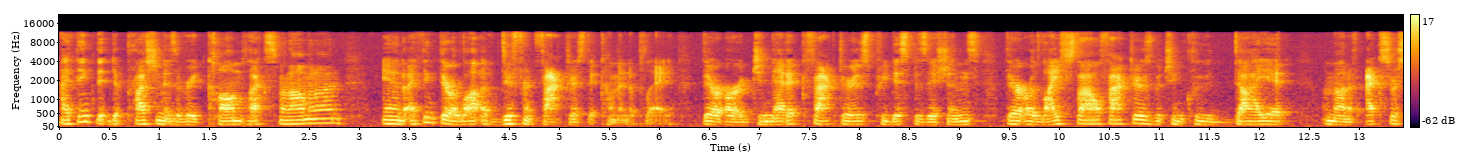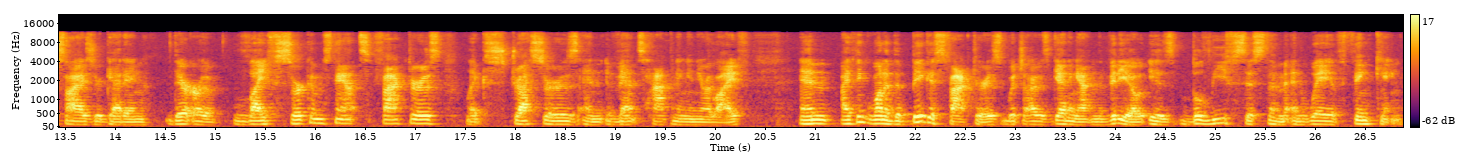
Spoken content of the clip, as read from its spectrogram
I think that depression is a very complex phenomenon, and I think there are a lot of different factors that come into play. There are genetic factors, predispositions, there are lifestyle factors which include diet, amount of exercise you're getting, there are life circumstance factors like stressors and events happening in your life, and I think one of the biggest factors, which I was getting at in the video, is belief system and way of thinking.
